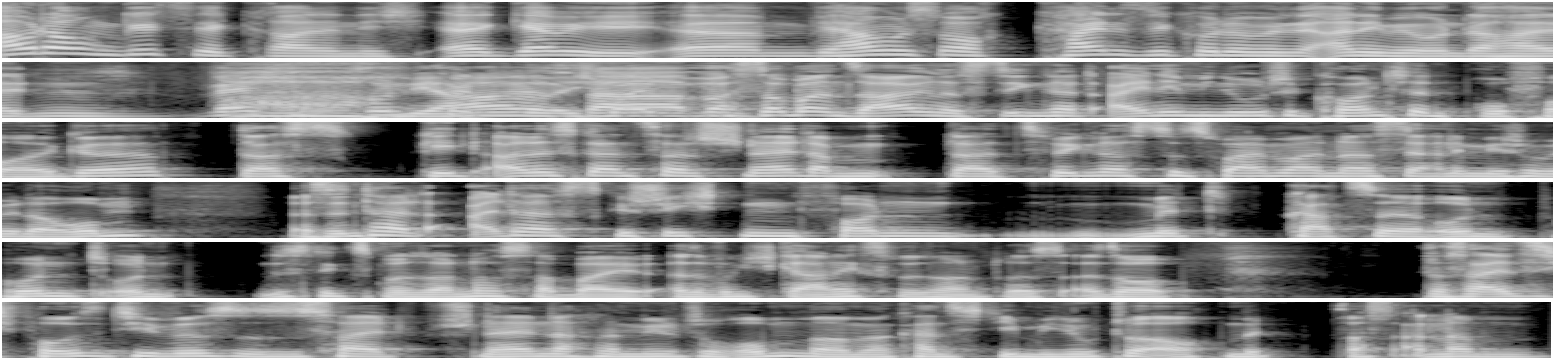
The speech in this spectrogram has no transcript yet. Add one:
Aber darum geht's hier gerade nicht. Äh, Gary, ähm, wir haben uns noch keine Sekunde über den Anime unterhalten. Welchen Ach, Grund ja, ich mein, was soll man sagen? Das Ding hat eine Minute Content pro Folge. Das geht alles ganz, ganz schnell. Da, da zwingerst du zweimal und dann ist der Anime schon wieder rum. Das sind halt Alltagsgeschichten von mit Katze und Hund und ist nichts Besonderes dabei. Also wirklich gar nichts Besonderes. Also das einzig Positive ist, es ist halt schnell nach einer Minute rum, aber man kann sich die Minute auch mit was anderem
